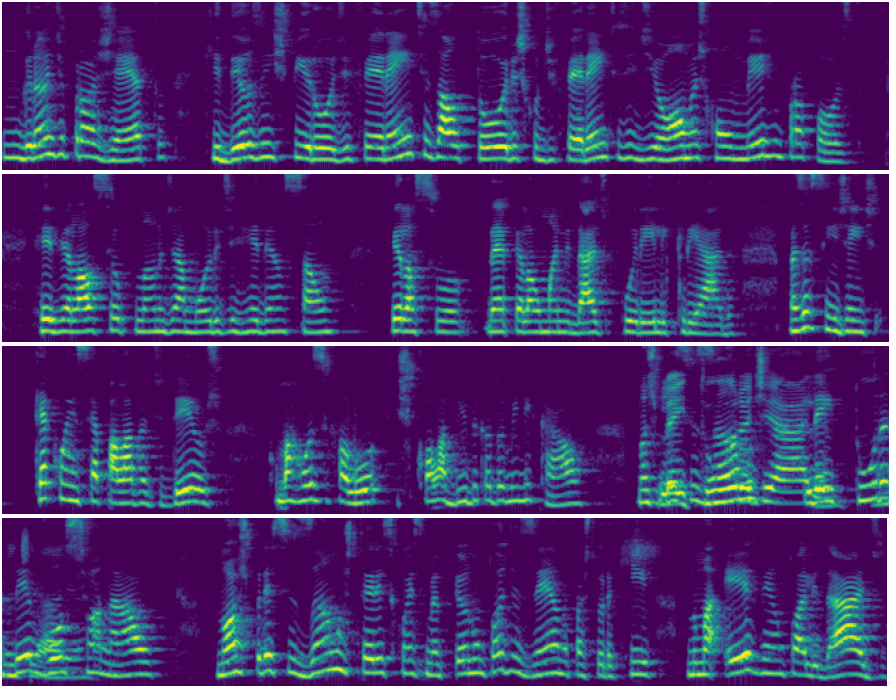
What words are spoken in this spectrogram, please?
um grande projeto que Deus inspirou diferentes autores com diferentes idiomas com o mesmo propósito: revelar o seu plano de amor e de redenção pela sua, né, pela humanidade por ele criada. Mas assim, gente, Quer conhecer a palavra de Deus? Como a Rose falou, escola bíblica dominical. Nós leitura diária. Leitura devocional. Diária. Nós precisamos ter esse conhecimento. Eu não estou dizendo, pastor, aqui, numa eventualidade,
